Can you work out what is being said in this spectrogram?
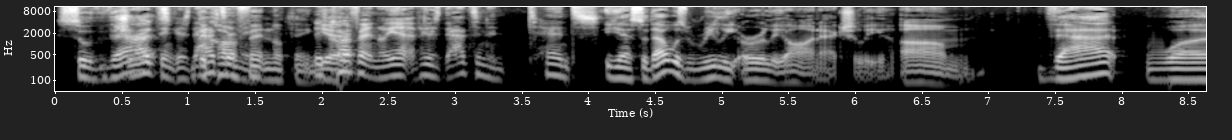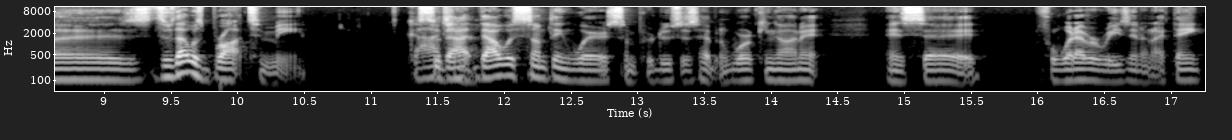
So that drug thing? 'Cause the that's car an- fentanyl thing. The yeah. car fentanyl, yeah, because that's an intense. Yeah, so that was really early on actually. Um that was so that was brought to me. Gotcha. So that that was something where some producers had been working on it and said for whatever reason and I think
